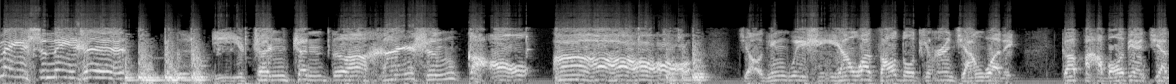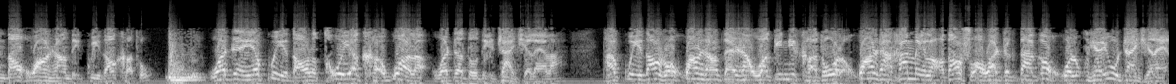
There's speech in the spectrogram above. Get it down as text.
内是内人，一阵阵的喊声高啊！焦廷贵心想：我早都听人讲过的。搁八宝殿见到皇上得跪倒磕头，我这也跪倒了，头也磕过了，我这都得站起来了。他跪倒说：“皇上在上，我给你磕头了。”皇上还没唠叨说话，这个大哥呼隆下又站起来了。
